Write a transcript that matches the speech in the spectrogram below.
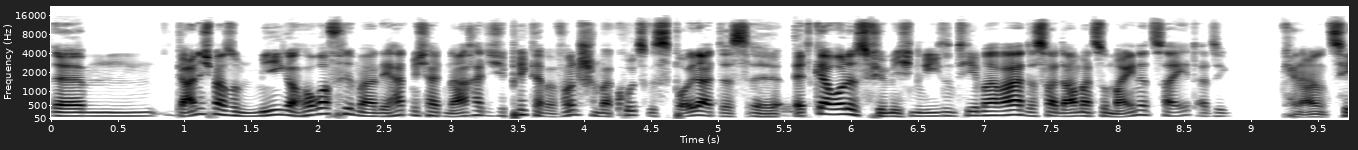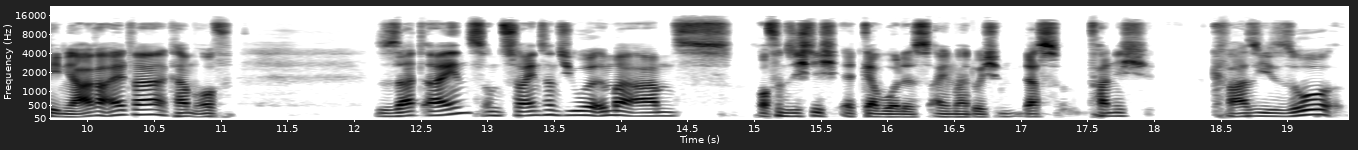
Ähm, gar nicht mal so ein mega Horrorfilm, aber der hat mich halt nachhaltig geprägt. Habe vorhin schon mal kurz gespoilert, dass äh, Edgar Wallace für mich ein Riesenthema war. Das war damals so meine Zeit, als ich, keine Ahnung, zehn Jahre alt war. Kam auf Sat 1 um 22 Uhr immer abends offensichtlich Edgar Wallace einmal durch. Das fand ich quasi so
